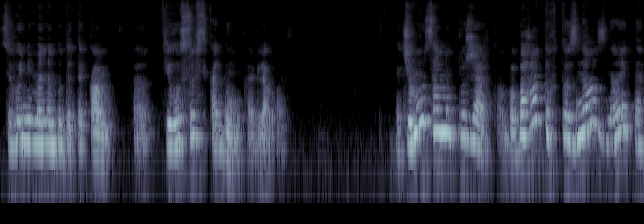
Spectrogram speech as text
Сьогодні в мене буде така е, філософська думка для вас. А чому самопожертва? Бо багато хто з нас, знаєте,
